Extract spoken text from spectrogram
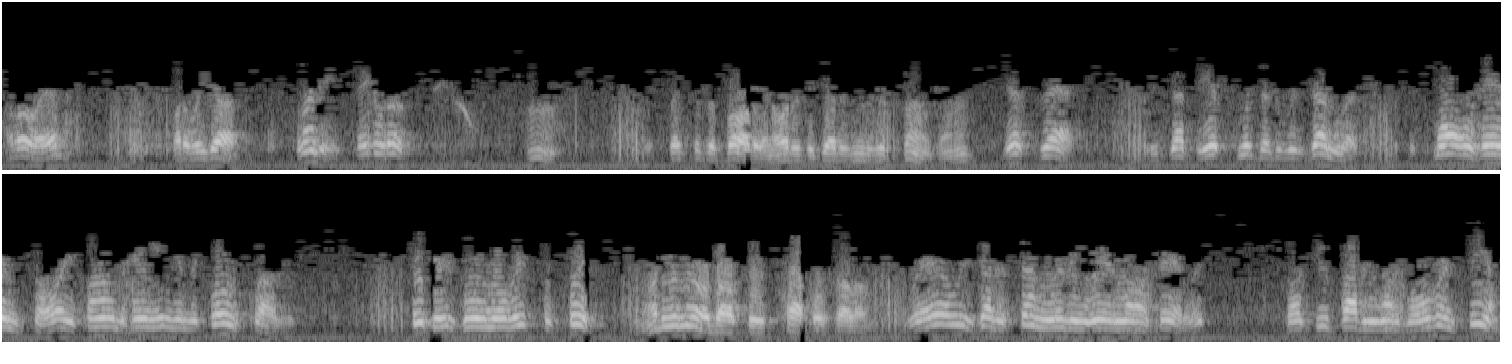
Hello, Ed. What have we got? Plenty. Take a look. Hmm. Suspected the body in order to get it into the trunk, huh? Just that. We've got the estimate that it was done with. The small hand saw he found hanging in the clothes closet. Figures going over it for print. What do you know about this Happel fellow? Well, he's got a son living here in Los Angeles. Thought you'd probably want to go over and see him.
